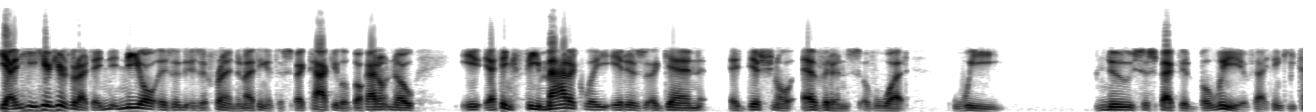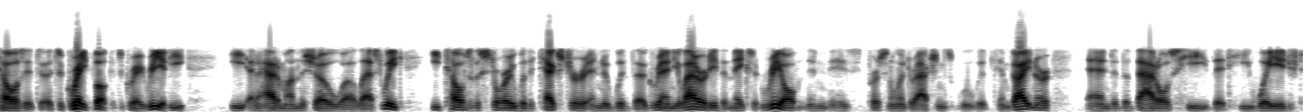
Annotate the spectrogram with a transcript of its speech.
yeah. Here, here's what I'd say. Neil is a, is a friend, and I think it's a spectacular book. I don't know. I think thematically, it is again additional evidence of what we knew, suspected, believed. I think he tells it. It's a great book. It's a great read. He he and I had him on the show uh, last week. He tells the story with a texture and with a granularity that makes it real in his personal interactions with Tim Geithner and the battles he that he waged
